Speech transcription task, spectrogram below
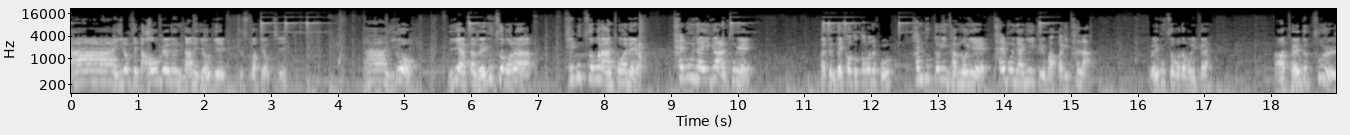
아! 아, 이렇게 나오면은 나는 여기에 줄 수밖에 없지. 아, 이거, 이게 약간 외국 서버라, 태국 서버라 안 통하네요. 탈모냥이가 안 통해. 하여튼 내 것도 떨어졌고, 한국적인 감성에 탈모냥이 그리고 맞박이 탈락. 외국 서버다 보니까, 아, 데드풀.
